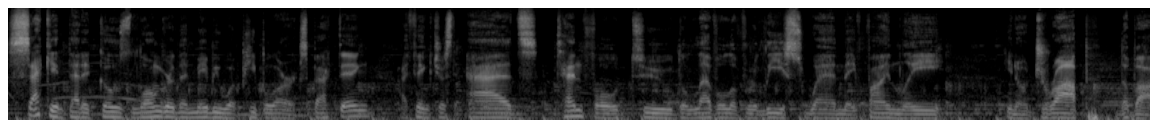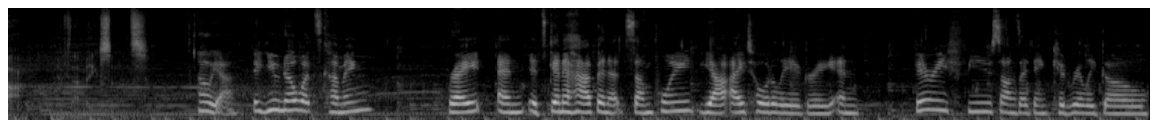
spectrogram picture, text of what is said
second that it goes longer than maybe what people are expecting i think just adds tenfold to the level of release when they finally you know drop the bomb if that makes sense Oh yeah, you know what's coming, right? And it's gonna happen at some point. Yeah, I totally agree. And very few songs I think could really go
